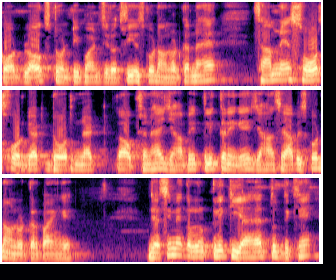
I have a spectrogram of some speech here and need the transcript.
code blocks twenty point zero three उसको डाउनलोड करना है। सामने सोर्स फॉरगेट डॉट नेट का ऑप्शन है। यहाँ पे क्लिक करेंगे, यहाँ से आप इसको डाउनलोड कर पाएँगे। जैसे मैं क्लिक किया है तो देखें,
